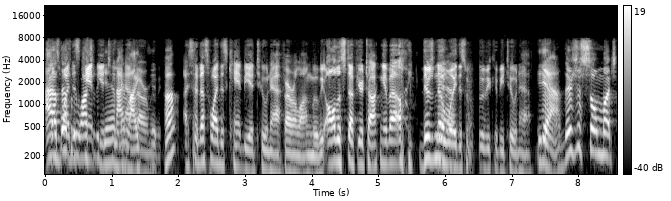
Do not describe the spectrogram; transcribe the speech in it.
that's why this can't be a two and a hour it movie. huh I said that's why this can't be a two and a half hour long movie. All the stuff you're talking about, like, there's no Yeah. way this movie could be two and a half. Yeah, there's just so much.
